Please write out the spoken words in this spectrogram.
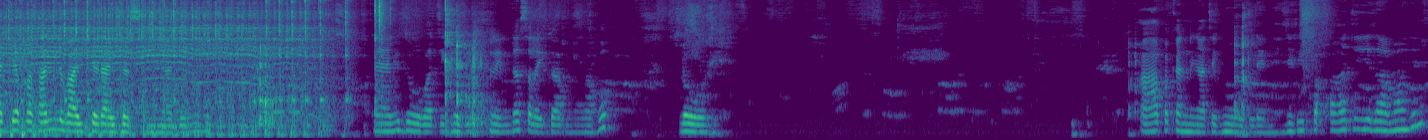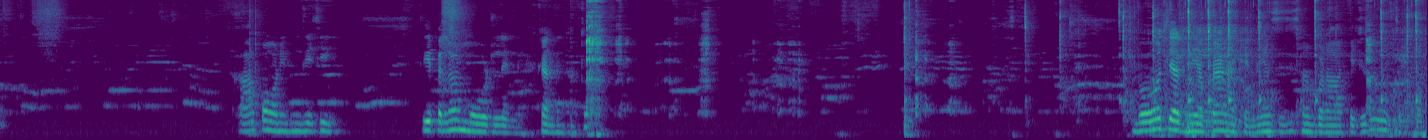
ਅੱਜ ਆਪਾਂ ਸਾਰੀ ਲਵਾਈ ਚੜਾਈ ਦੱਸਣੀ ਆ ਜੀ ਐ ਵੀ 2 ਵਜੇ ਖੜੀ ਫਰਿੰਡਾ ਸਿਲਾਈ ਕਰਨ ਵਾਲਾ ਉਹ। ਲੋ ਜੀ। ਆਪ ਕੰਨੀਆਂ ਤੇ ਮੋੜ ਲੈਣੇ ਜਿਹੜੀ ਆਹ ਚੀਜ਼ ਲਾਵਾਂਗੇ ਨਾ, ਆਹ ਪਾਉਣੀ ਹੁੰਦੀ ਸੀ ਤੇ ਪਹਿਲਾਂ ਮੋੜ ਲੈਣੇ ਕੰਨੀਆਂ ਤੋਂ। ਬਹੁਤ ਚਿਰ ਦੀਆਂ ਭੈਣਾਂ ਕਹਿੰਦੀਆਂ ਸੀ ਜੀ ਸਾਨੂੰ ਬਣਾ ਕੇ ਜ਼ਰੂਰ ਦਿਖਾ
